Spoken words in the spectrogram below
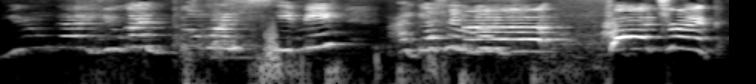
You don't guys, you guys don't want to see me? I guess I'm going. Uh, Patrick!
